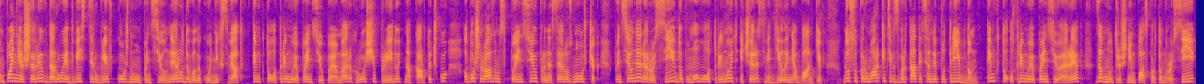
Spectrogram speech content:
Компанія Шериф дарує 200 рублів кожному пенсіонеру до великодніх свят. Тим, хто отримує пенсію ПМР, гроші прийдуть на карточку або ж разом з пенсією принесе рознощик. Пенсіонери Росії допомогу отримують і через відділення банків. До супермаркетів звертатися не потрібно. Тим, хто отримує пенсію РФ за внутрішнім паспортом Росії,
